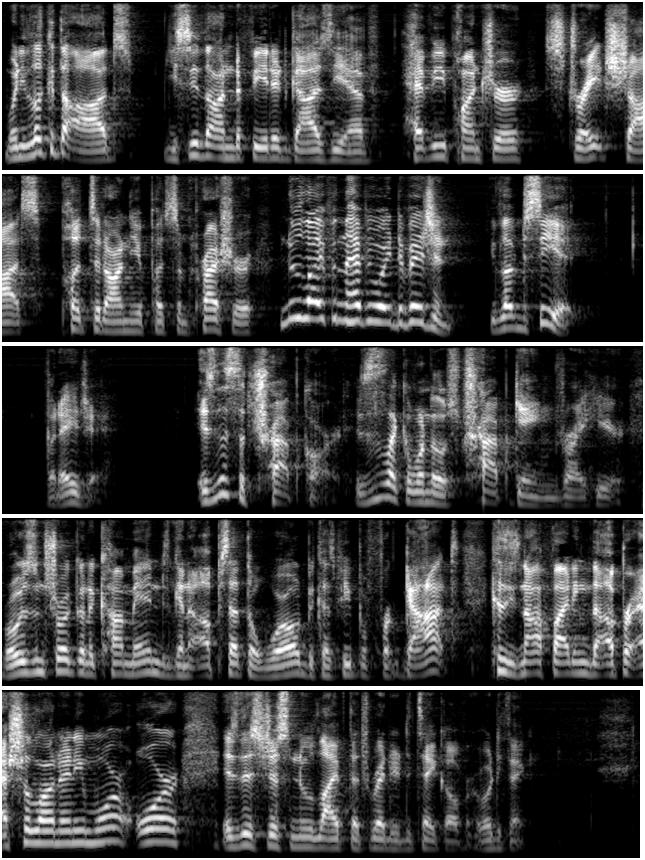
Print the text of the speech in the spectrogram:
When you look at the odds, you see the undefeated Gaziev, heavy puncher, straight shots, puts it on you, puts some pressure. New life in the heavyweight division. You'd love to see it. But AJ, is this a trap card? Is this like one of those trap games right here? Rozenstruik going to come in, he's going to upset the world because people forgot because he's not fighting the upper echelon anymore? Or is this just new life that's ready to take over? What do you think?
